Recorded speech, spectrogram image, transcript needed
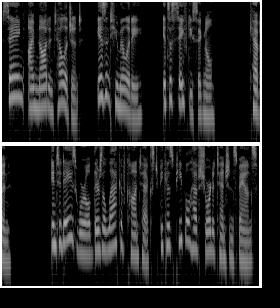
Saying I'm not intelligent isn't humility, it's a safety signal. Kevin. In today's world, there's a lack of context because people have short attention spans.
